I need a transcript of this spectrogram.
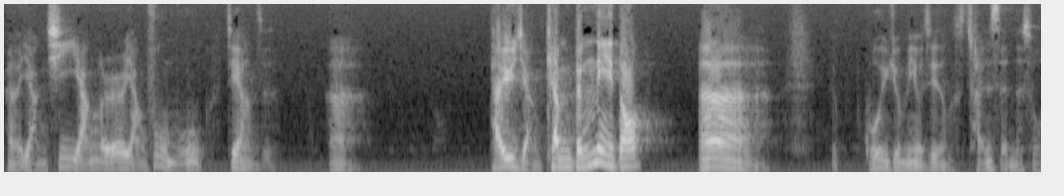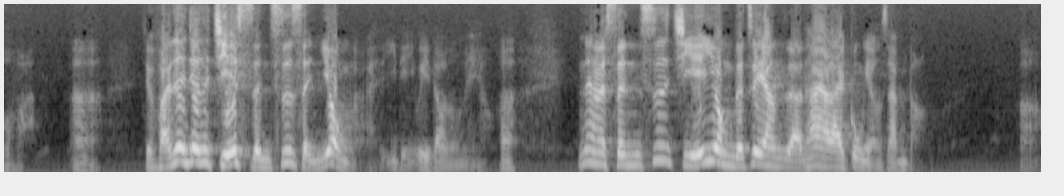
呃，养妻养儿，养父母这样子啊。台语讲“欠等内多”，啊，国语就没有这种传神的说法啊。就反正就是节省吃省用了，一点味道都没有啊。那么省吃节用的这样子啊，他要来供养三宝啊。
